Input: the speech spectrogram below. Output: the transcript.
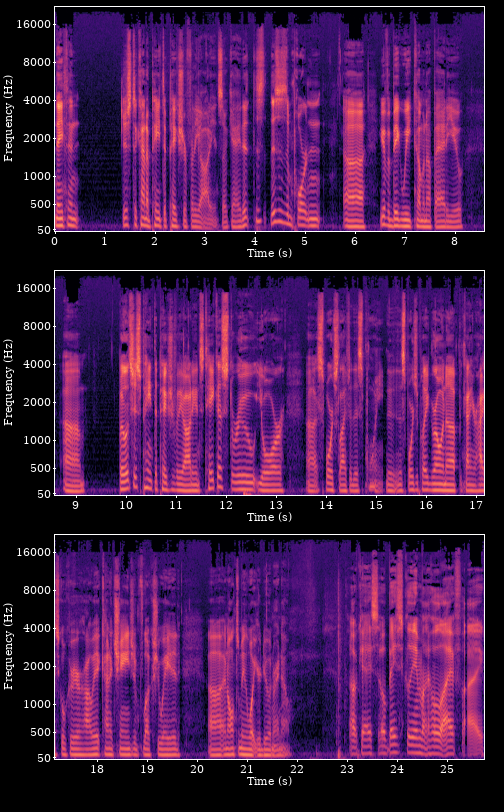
Nathan, just to kind of paint a picture for the audience, okay? This, this, this is important. Uh, you have a big week coming up ahead of you. Um, but let's just paint the picture for the audience. Take us through your uh, sports life to this point, the, the sports you played growing up, kind of your high school career, how it kind of changed and fluctuated, uh, and ultimately what you're doing right now. Okay, so basically my whole life I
